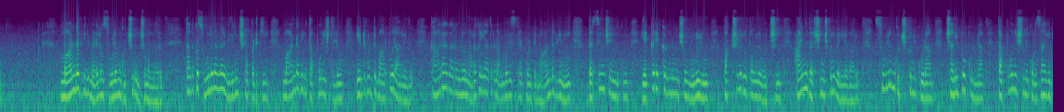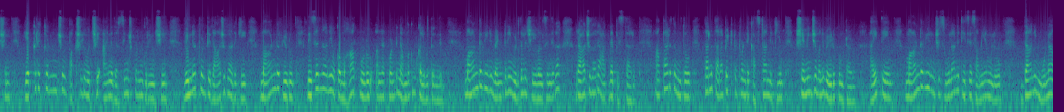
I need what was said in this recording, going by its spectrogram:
మాండవిని మెడలో శూలం గుచ్చి ఉంచమన్నారు. తనకు శూలదండను విధించినప్పటికీ మాండవిని తప్పునిష్టలు ఎటువంటి మార్పు రాలేదు. కారాగారంలో నరకయాత్రను అనుభవిస్తున్నటువంటి మాండవిని దర్శించేందుకు ఎక్కడెక్కడి నుంచో మునులు పక్షుల రూపంలో వచ్చి ఆయన్ని దర్శించుకుని వెళ్ళేవారు. శూలం గుచ్చుకొని కూడా చనిపోకుండా తప్పునిష్టని కొనసాగించడం ఎక్కడెక్కడి నుంచో పక్షులు వచ్చి ఆయన దర్శించుకోవడం గురించి విన్నటువంటి రాజుగారికి మాండవ్యుడు నిజంగానే ఒక మహాత్ముడు అన్నటువంటి నమ్మకం కలుగుతుంది. మాండవిని వెంటనే విడుదల చేయవలసిందిగా రాజుగారు ఆజ్ఞాపిస్తారు. అపార్థంతో తను తలపెట్టినటువంటి కష్టానికి క్షమించమని వేడుకుంటాడు. అయితే మాండవి నుంచి శూలాన్ని తీసే సమయంలో దాని మున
